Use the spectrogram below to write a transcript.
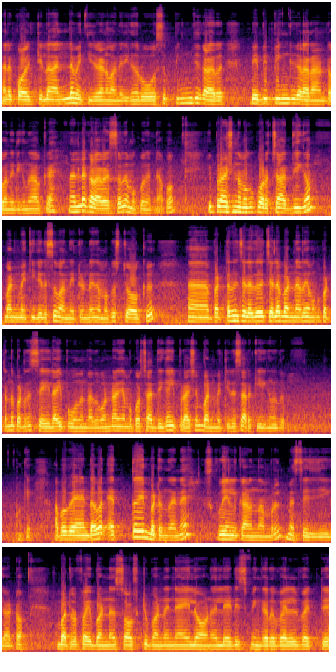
നല്ല ക്വാളിറ്റിയുള്ള നല്ല മെറ്റീരിയലാണ് വന്നിരിക്കുന്നത്. Rose pink colour baby pink കളറാണ് കേട്ടോ വന്നിരിക്കുന്നത്. ഒക്കെ നല്ല കളേഴ്സുകൾ നമുക്ക് വന്നിട്ടുണ്ട്. അപ്പോൾ ഇപ്രാവശ്യം നമുക്ക് കുറച്ചധികം ബൺ മെറ്റീരിയൽസ് വന്നിട്ടുണ്ട്. നമുക്ക് സ്റ്റോക്ക് പെട്ടെന്ന് ചിലത് ചില ബണ്ണുകൾ നമുക്ക് പെട്ടെന്ന് പെട്ടെന്ന് സെയിലായി പോകുന്നുണ്ട്. അതുകൊണ്ടാണ് നമുക്ക് കുറച്ചധികം ഇപ്രാവശ്യം ബൺ മെറ്റീരിയൽസ് ഇറക്കിയിരിക്കുന്നത്. ഓക്കെ അപ്പോൾ വേണ്ടവർ എത്രയും പെട്ടെന്ന് തന്നെ സ്ക്രീനിൽ കാണുന്ന നമ്പറിൽ മെസ്സേജ് ചെയ്യുക കേട്ടോ. Butterfly bun soft bun nylon ladies finger velvet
